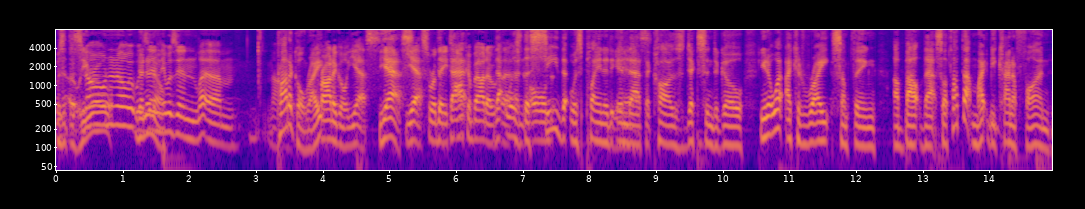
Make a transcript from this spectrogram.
was it the zero? No, no, no. It was no, in. no. It was in. Um, no. Prodigal, right? Prodigal. Yes. Yes, Yes. Where they That- talk about a that was the old, seed that was planted in that Yes. that caused Dixon to go. You know what? I could write something about that. So I thought that might be kind of fun.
